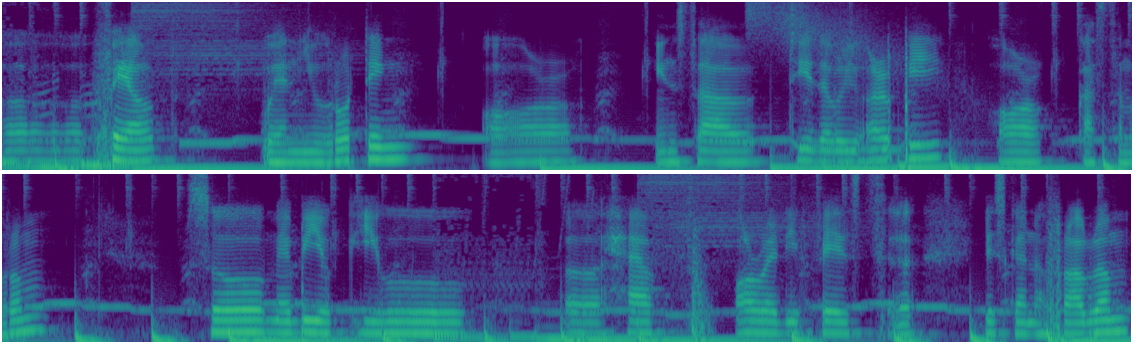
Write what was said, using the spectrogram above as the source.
uh, failed when you routing or install TWRP or custom ROM so maybe you, you uh, have already faced uh, this kind of problem.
